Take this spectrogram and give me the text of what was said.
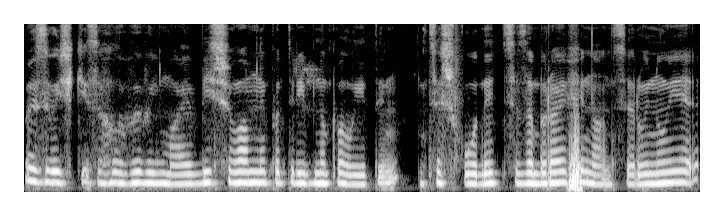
Звички з голови виймаю. Більше вам не потрібно палити. Це шкодить, це забирає фінанси, руйнує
